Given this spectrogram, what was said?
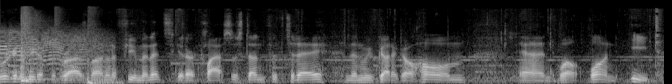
we're going to meet up with Razvan in a few minutes, get our classes done for today, and then we've got to go home and, well, one, eat,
